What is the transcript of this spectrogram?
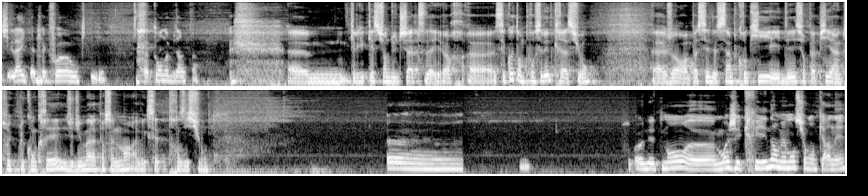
qui like à chaque fois ou qui. Ça tourne bien, quoi. quelques questions du chat d'ailleurs. c'est quoi ton procédé de création? Euh, genre passer de simples croquis et idées sur papier à un truc plus concret, j'ai du mal personnellement avec cette transition. Euh, honnêtement, euh, moi j'écris énormément sur mon carnet.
